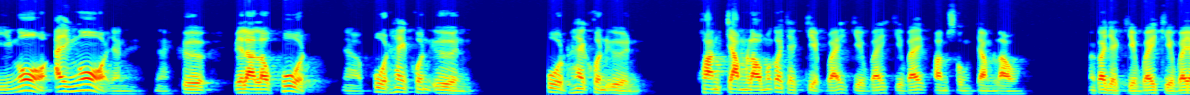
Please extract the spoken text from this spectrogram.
อีโง่ ไอ้โง่อย่างนี้นะคือ เวลาเราพูดนะพูดให้คนอื่น พูดให้คนอื่น ความจำเรามันก็จะเก็บไว้ เก็บไว้ เก็บไว้ความทรงจำเรา มันก็จะเก็บไว้เก็บไว้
